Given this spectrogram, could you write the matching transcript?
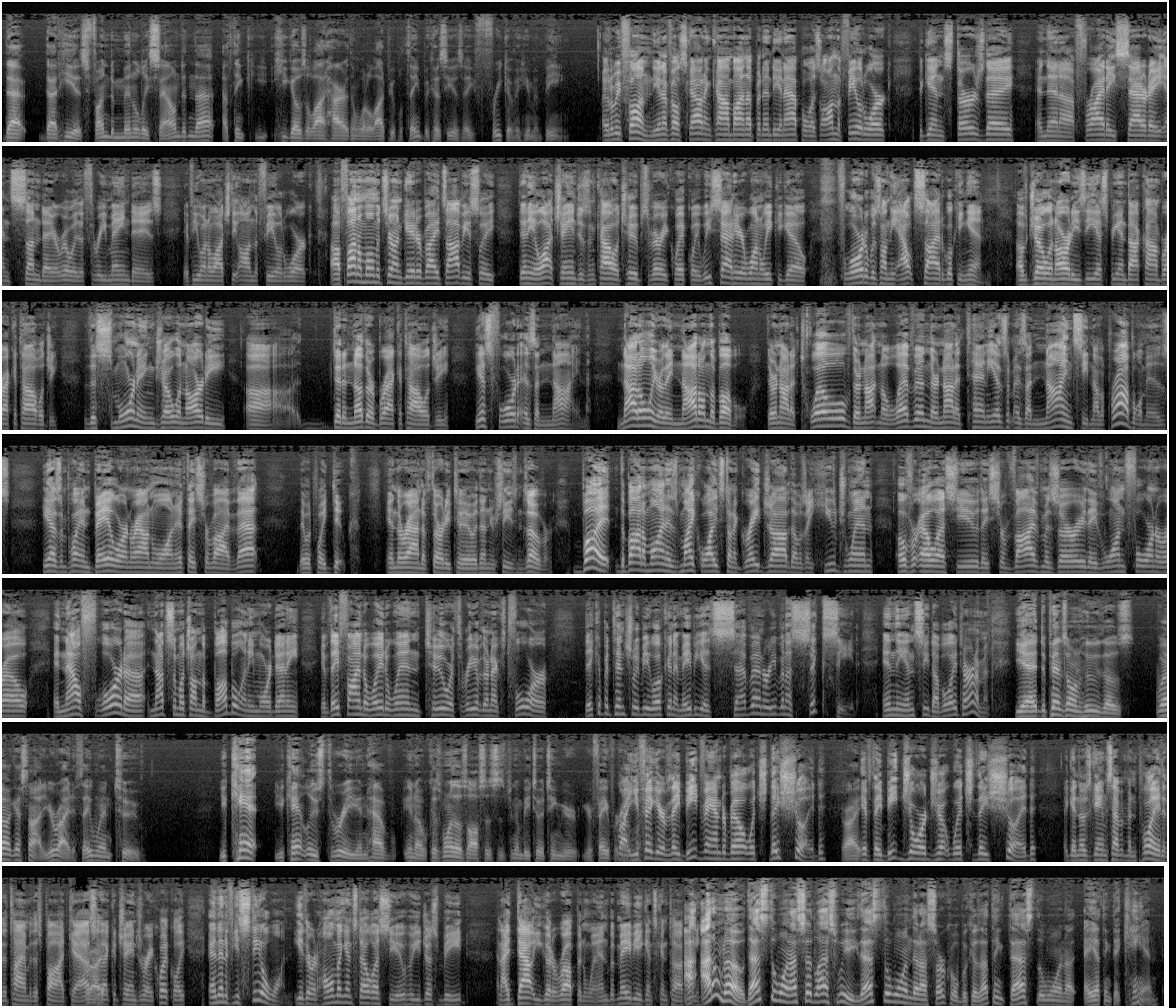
that that he is fundamentally sound in that, I think he goes a lot higher than what a lot of people think because he is a freak of a human being. It'll be fun. The NFL scouting combine up in Indianapolis on the field work begins Thursday, and then uh, Friday, Saturday, and Sunday are really the three main days if you want to watch the on the field work. Uh, final moments here on Gator Bites. Obviously, Denny, a lot changes in college hoops very quickly. We sat here one week ago. Florida was on the outside looking in. of Joe Lunardi's E ESPN.com bracketology. This morning, Joe Lunardi uh, did another bracketology. He has Florida as a nine. Not only are they not on the bubble, they're not a 12, they're not an 11, they're not a 10. He has them as a nine seed. Now, the problem is he has them playing Baylor in round one, and if they survive that, they would play Duke in the round of 32, and then your season's over. But the bottom line is Mike White's done a great job. That was a huge win over LSU. They survived Missouri. They've won four in a row. And now Florida, not so much on the bubble anymore, Denny. If they find a way to win two or three of their next four, they could potentially be looking at maybe a seven or even a six seed in the NCAA tournament. Yeah, it depends on who those. Well, I guess not. You're right. If they win two, you can't you can't lose three and have you know because one of those losses is going to be to a team your your favorite. Right. You figure if they beat Vanderbilt, which they should, Right. If they beat Georgia, which they should, again, those games haven't been played at the time of this podcast, so that could change very quickly. And then if you steal one, either at home against LSU, who you just beat, and I doubt you go to Rupp and win, but maybe against Kentucky. I, I don't know. That's the one I said last week. That's the one that I circled because I think that's the one. I, a, I think they can,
